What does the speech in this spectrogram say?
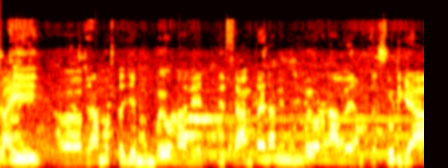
काही अ, ग्रामस्थ जे मुंबईवरून आले ते सांगतायत आम्ही मुंबईवरून आलोय आमचं शूट घ्या.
